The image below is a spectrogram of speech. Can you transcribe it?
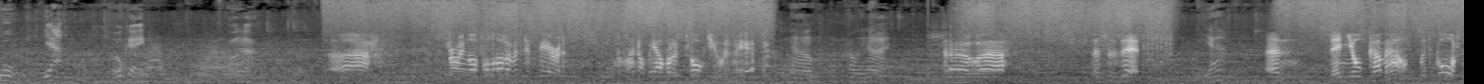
Whoa, yeah. Okay. Ah, throwing off a lot of interference. I might not be able to talk to you in there. No, probably not. So, uh, this is it. Yeah. And then you'll come out with Gordon,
